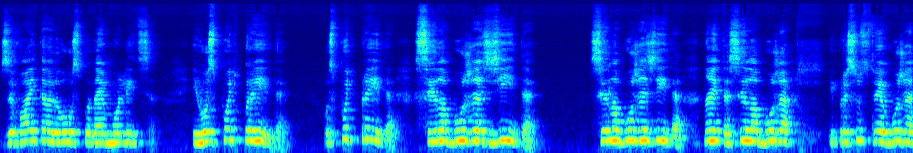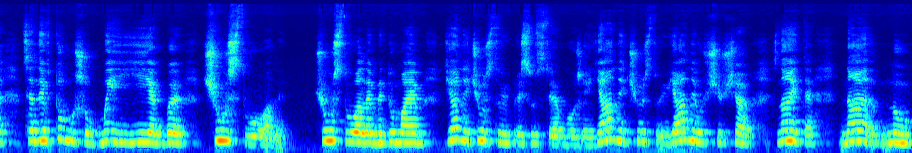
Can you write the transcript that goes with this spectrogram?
взивайте Господа і моліться. І Господь прийде. Господь прийде, сила Божа зійде. Сила Божа зійде. Знаєте, сила Божа і присутствие Боже це не в тому, щоб ми її якби чувствували. Чувствували, ми думаємо, я не чувствую присутствия Боже, я не чувствую, я не ощущаю. Знаєте, на, ну,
